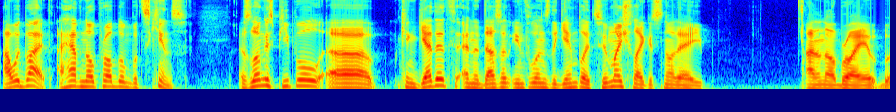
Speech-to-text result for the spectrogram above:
I would buy it. I have no problem with skins. As long as people uh, can get it and it doesn't influence the gameplay too much, like it's not a, I don't know, bro, a,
